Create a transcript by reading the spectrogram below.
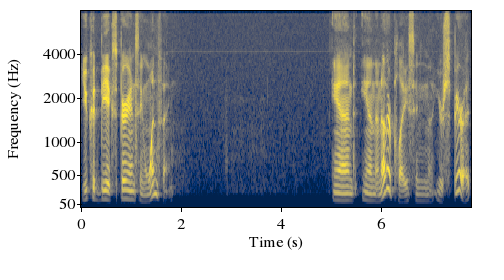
you could be experiencing one thing, and in another place, in your spirit,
